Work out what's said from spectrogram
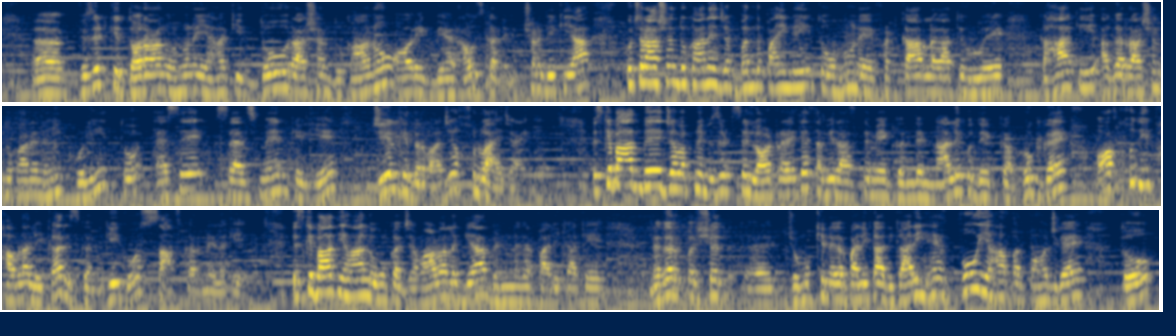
विज़िट के दौरान उन्होंने यहाँ की दो राशन दुकानों और एक वेयर हाउस का निरीक्षण भी किया। कुछ राशन दुकानें जब बंद पाई गई तो उन्होंने फटकार लगाते हुए कहा कि अगर राशन दुकानें नहीं खोली तो ऐसे सेल्समैन के लिए जेल के दरवाजे खुलवाए जाएँगे। इसके बाद वे जब अपने विज़िट से लौट रहे थे, तभी रास्ते में एक गंदे नाले को देखकर रुक गए और खुद ही फावड़ा लेकर इस गंदगी को साफ़ करने लगे। इसके बाद यहाँ लोगों का जमावड़ा लग गया। भिंड नगर पालिका के नगर परिषद जो मुख्य नगर पालिका अधिकारी हैं, वो यहाँ पर पहुँच गए। तो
